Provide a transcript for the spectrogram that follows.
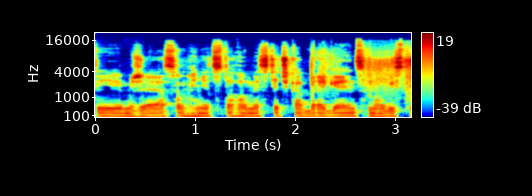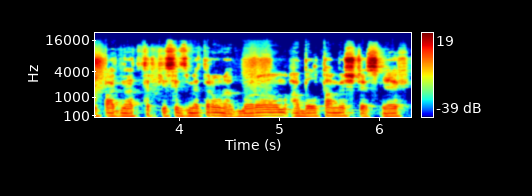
tým, že ja som hneď z toho mestečka Bregenz mal vystúpať na 3000 metrov nad morom a bol tam ešte sneh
